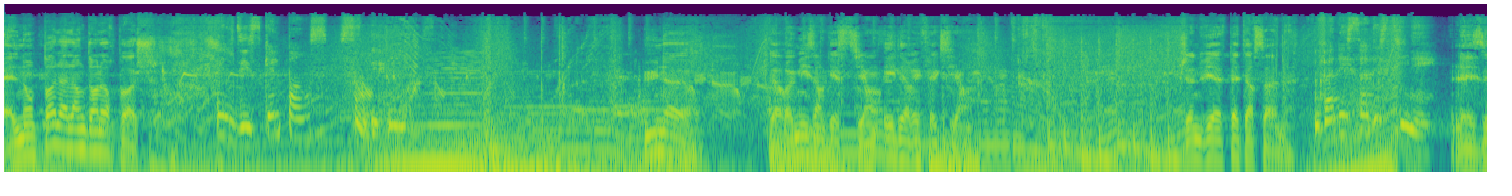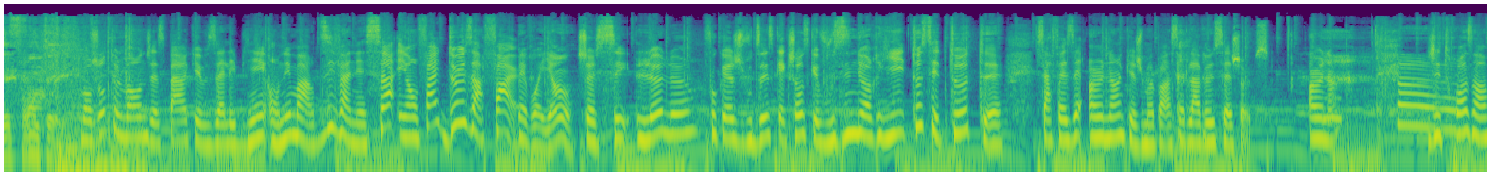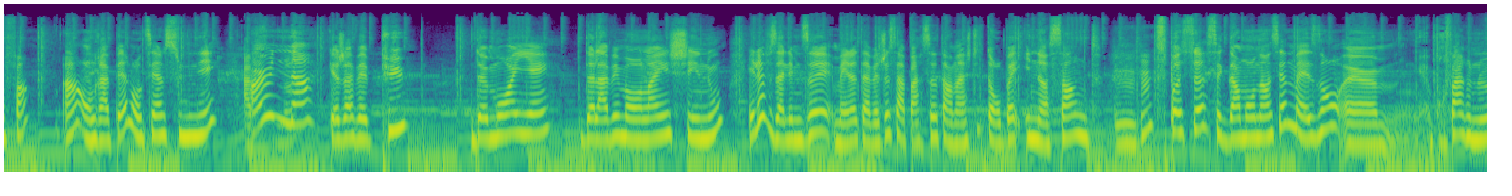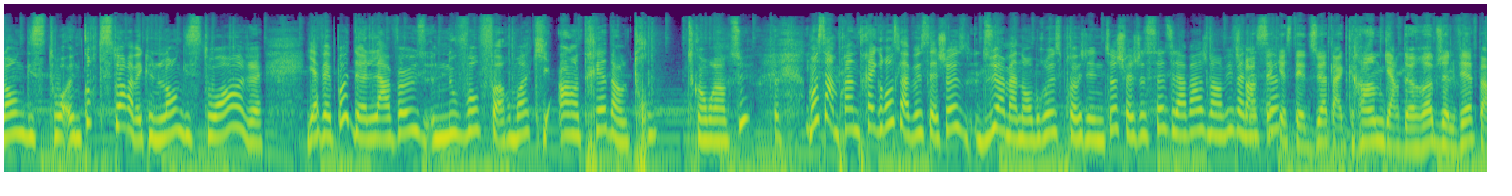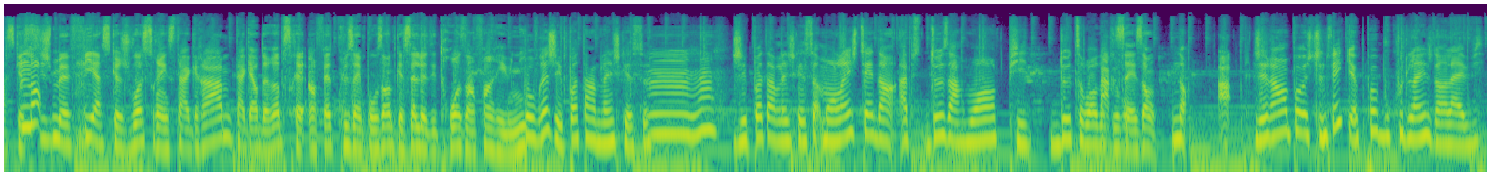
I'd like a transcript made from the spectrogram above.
Elles n'ont pas la langue dans leur poche. Elles disent ce qu'elles pensent sans détour. Une heure de remise en question et de réflexion. Geneviève Peterson. Vanessa Destinée. Les effrontés. Bonjour tout le monde, j'espère que vous allez bien. On est mardi, Vanessa, et on fait deux affaires. Ben voyons. Je le sais. Là, là, faut que je vous dise quelque chose que vous ignoriez tous et toutes. Euh, Ça faisait un an que je me passais de laveuse sécheuse. Un an. J'ai trois enfants. Hein, on le rappelle, on tient à le souligner. Un an que j'avais plus de moyens de laver mon linge chez nous. Et là, vous allez me dire, mais là, t'avais juste à partir t'en acheter ton bain innocente. C'est pas ça. C'est que dans mon ancienne maison, euh, pour faire une longue histoire, une courte histoire avec une longue histoire, euh, il n'y avait pas de laveuse nouveau format qui entrait dans le trou. Tu comprends-tu? Moi, ça me prend une très grosse laveuse sécheuse due à ma nombreuse progéniture. Je fais juste ça du lavage dans la vie, Je Vanessa. pensais que c'était dû à ta grande garde-robe, Geneviève, parce que Non. si je me fie à ce que je vois sur Instagram, ta garde-robe serait en fait plus imposante que celle de tes trois enfants réunis. Pour vrai, j'ai pas tant de linge que ça. Mm-hmm. J'ai pas tant de linge que ça. Mon linge tient dans deux armoires puis deux tiroirs de Par bureau. saison. Non. Ah, j'ai vraiment pas. Je suis une fille qui a pas beaucoup de linge dans la vie.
